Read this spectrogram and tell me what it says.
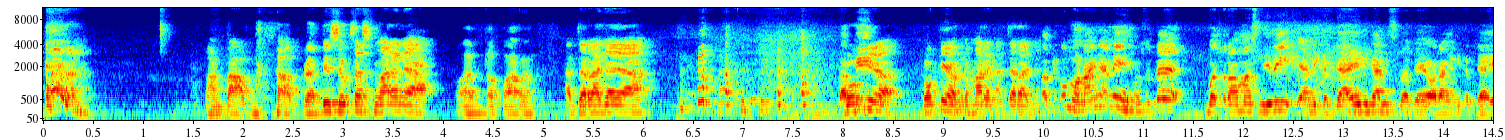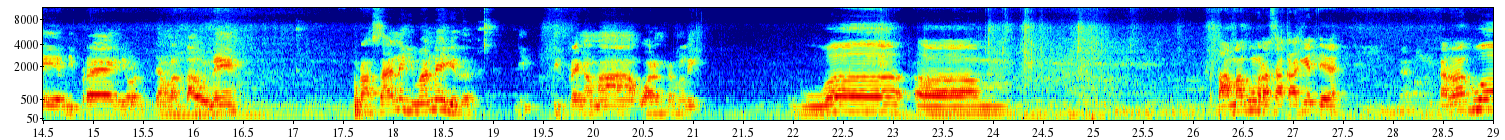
Mantap, mantap. Berarti sukses kemarin ya Mantap parah. acaranya ya. Tapi Gokil, gokil kemarin acaranya. tapi kok mau nanya nih, maksudnya buat Rama sendiri yang dikerjain kan sebagai orang yang dikerjain di prank di, yang ulang tahunnya perasaannya gimana gitu di, di prank sama Warren Family Gua em, pertama gua ngerasa kaget ya. Karena gua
